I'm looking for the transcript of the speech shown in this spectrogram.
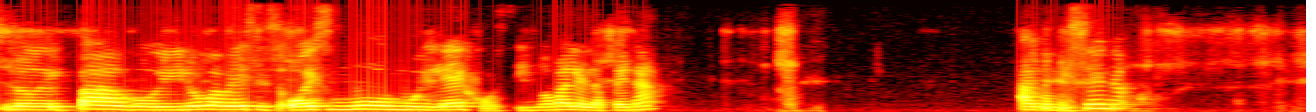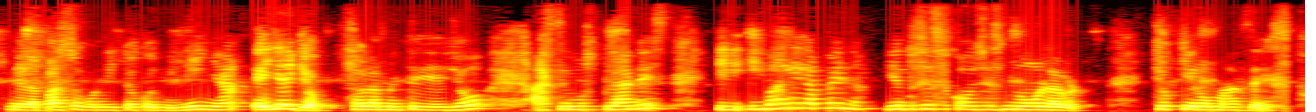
lo del pago y luego a veces, o es muy, muy lejos y no vale la pena, hago mi cena, me la paso bonito con mi niña, ella y yo, solamente ella y yo, hacemos planes y, vale la pena. Y entonces es cuando dices, no, la verdad, yo quiero más de esto.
